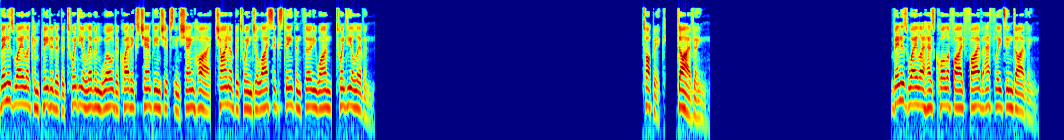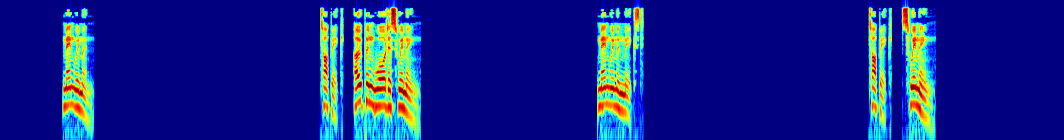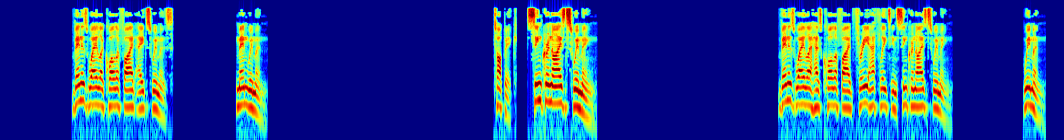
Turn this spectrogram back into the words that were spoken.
Venezuela competed at the 2011 World Aquatics Championships in Shanghai, China between July 16 and 31, 2011. Diving Venezuela has qualified five athletes in diving. Men Women Open water swimming Men Women mixed Topic: Swimming Venezuela qualified eight swimmers. Men Women Topic: Synchronized swimming. Venezuela has qualified three athletes in synchronized swimming. Women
